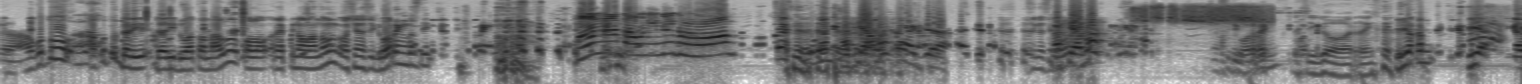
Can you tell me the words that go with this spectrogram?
Ya, aku tuh aku tuh dari dari dua tahun lalu kalau Repino ulang tahun kasih nasi goreng pasti. Mana tahun ini belum? Nasi apa? aja. Nasi apa? Nasi goreng. nasi goreng. Iya kan? Iya, tinggal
